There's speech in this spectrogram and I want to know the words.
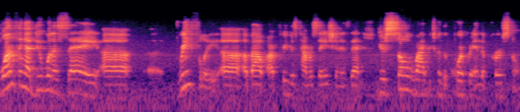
one thing I do want to say uh, briefly uh, about our previous conversation is that you're so right between the corporate and the personal.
